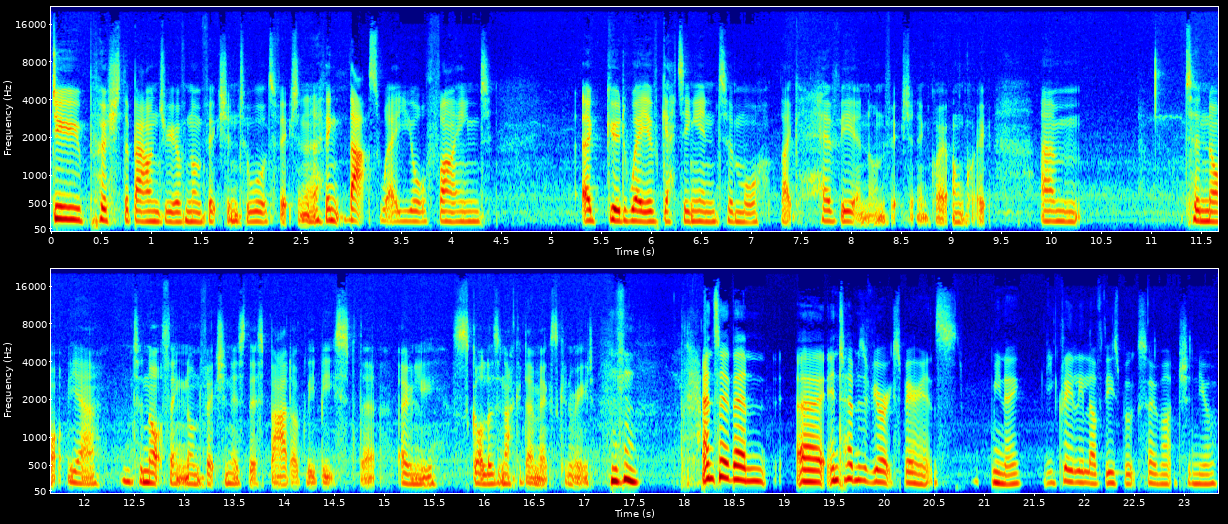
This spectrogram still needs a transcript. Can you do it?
do push the boundary of non-fiction towards fiction, and I think that's where you'll find a good way of getting into more like heavier non-fiction, in quote unquote. Um, to not, yeah, to not think non-fiction is this bad, ugly beast that only scholars and academics can read. And so then, uh, in terms of your experience, you know, you clearly love these books so much, and you're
